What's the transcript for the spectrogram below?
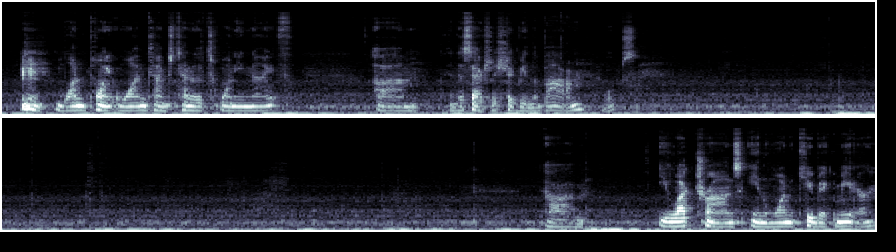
1.1 times 10 to the 29th. Um, and this actually should be in the bottom. Whoops. Um, electrons in one cubic meter.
